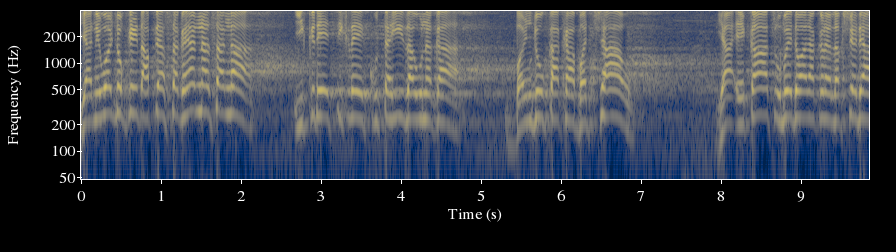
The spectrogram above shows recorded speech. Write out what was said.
या निवडणुकीत आपल्या सगळ्यांना सांगा इकडे तिकडे कुठंही जाऊ नका. बंडू काका बच्चाव या एकाच उमेदवाराकडे लक्ष द्या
